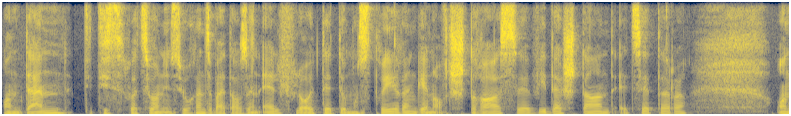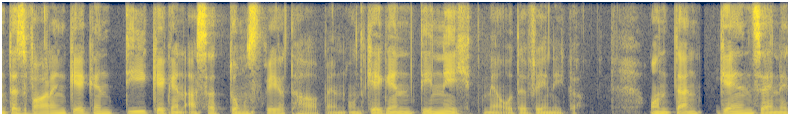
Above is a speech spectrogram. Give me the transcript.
Und dann die, die, Situation in Syrien 2011, Leute demonstrieren, gehen auf die Straße, Widerstand etc. Und das waren gegen die gegen Assad demonstriert haben und gegen die nicht, mehr oder weniger. Und dann gehen seine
